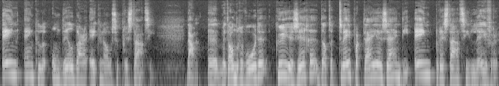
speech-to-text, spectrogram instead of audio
één enkele ondeelbare economische prestatie? Nou, uh, met andere woorden, kun je zeggen dat er twee partijen zijn die één prestatie leveren.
